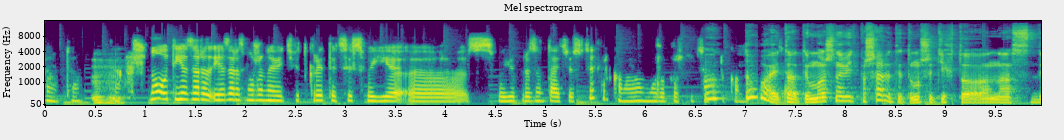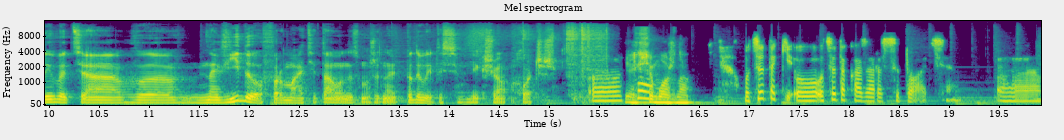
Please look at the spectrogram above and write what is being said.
так, так. Угу. Ну от я зараз я зараз можу навіть відкрити ці свої е, свою презентацію з циферками. Я можу просто циферками. Давай, показати. та ти можеш навіть пошарити, тому що ті, хто нас дивиться в на відео форматі, та вони зможуть навіть подивитися, якщо хочеш. Е, Якщо можна. Оце такі, оце така зараз ситуація. Е,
